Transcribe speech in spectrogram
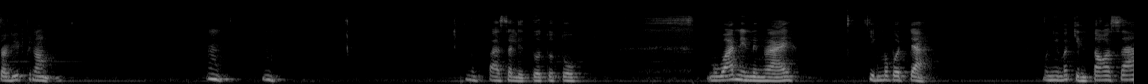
สลิดพี่น้อง อืมอืมหนึ่งปลาสลิดตัวโตๆเมื่อวานนี่หนึ่งไรกินมาเบิดจ้ะวันนี้มากินต่อซะ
